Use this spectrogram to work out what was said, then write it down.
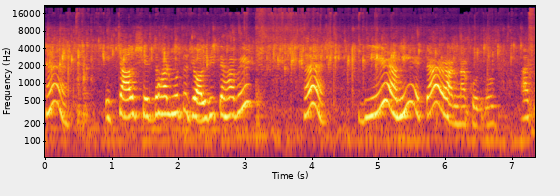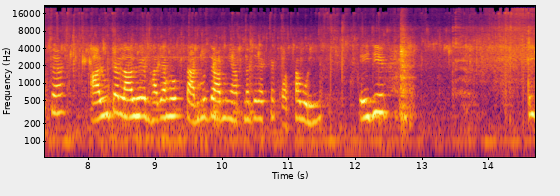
হ্যাঁ? এই চাল সেদ্ধ হওয়ার মতো জল দিতে হবে। হ্যাঁ দিয়ে আমি এটা রান্না করব। আচ্ছা আলুটা লাল হয়ে ভাজা হোক, তার মধ্যে আমি আপনাদের একটা কথা বলি। এই যে, এই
